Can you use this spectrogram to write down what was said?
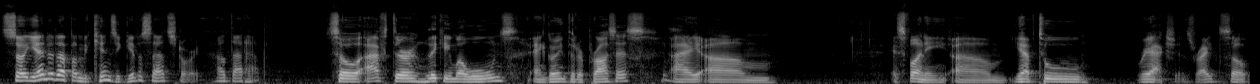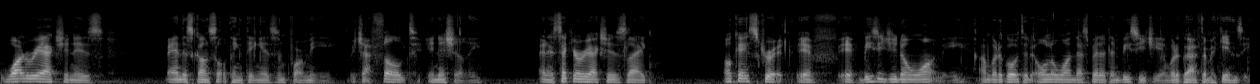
so, you ended up at McKinsey. Give us that story. How'd that happen? So after licking my wounds and going through the process, I um, it's funny. Um, you have two reactions, right? So one reaction is, man, this consulting thing isn't for me, which I felt initially, and the second reaction is like, okay, screw it. If if BCG don't want me, I'm gonna go to the only one that's better than BCG. I'm gonna go after McKinsey.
